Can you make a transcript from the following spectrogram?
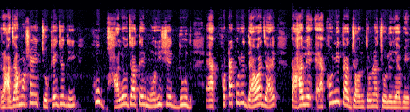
রাজামশাইয়ের চোখে যদি খুব ভালো জাতের মহিষের দুধ এক ফোঁটা করে দেওয়া যায়, তাহলে এখনই তার যন্ত্রণা চলে যাবে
